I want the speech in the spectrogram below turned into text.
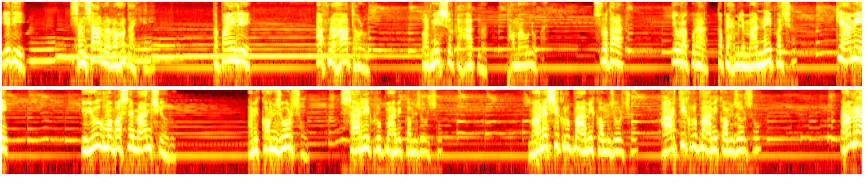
यदि संसारमा रहँदाखेरि तपाईँले आफ्ना हातहरू परमेश्वरका हातमा थमाउनु भयो। श्रोता एउटा कुरा तपाईँ हामीले मान्नै पर्छ कि हामी यो युगमा बस्ने मान्छेहरू हामी कमजोर छौँ शारीरिक रूपमा हामी कमजोर छौँ मानसिक रूपमा हामी कमजोर छौँ आर्थिक रूपमा हामी कमजोर छौँ र हाम्रा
